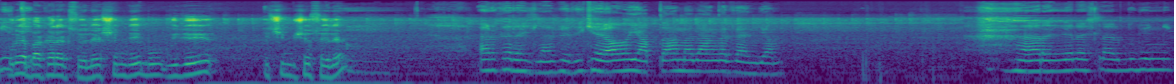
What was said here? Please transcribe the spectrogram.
bir Buraya bakarak söyle. Şimdi bu videoyu için bir şey söyle. Arkadaşlar benimki o yaptı ama ben kazanacağım. Arkadaşlar bugünlük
